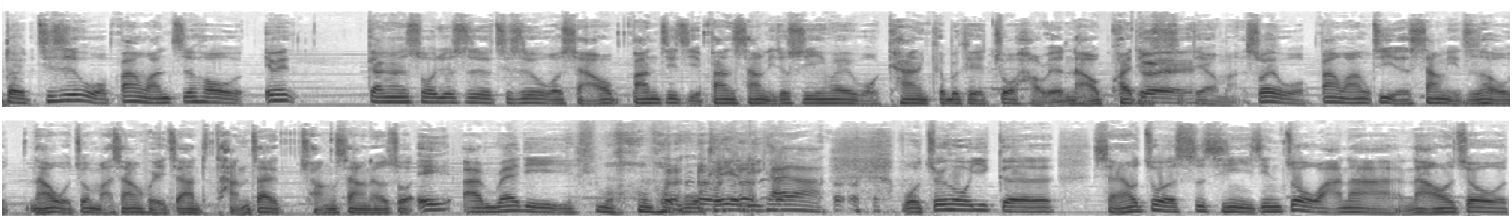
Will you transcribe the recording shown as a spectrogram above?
对，其实我办完之后，因为。刚刚说就是，其实我想要帮自己办丧礼，就是因为我看可不可以做好人，然后快点死掉嘛。所以我办完自己的丧礼之后，然后我就马上回家躺在床上，然后说：“哎，I'm ready，我我我可以离开啦。我最后一个想要做的事情已经做完了，然后就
